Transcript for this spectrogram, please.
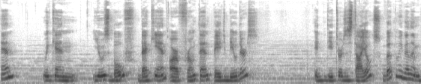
And we can use both backend or front-end page builders, editors styles, but we're gonna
